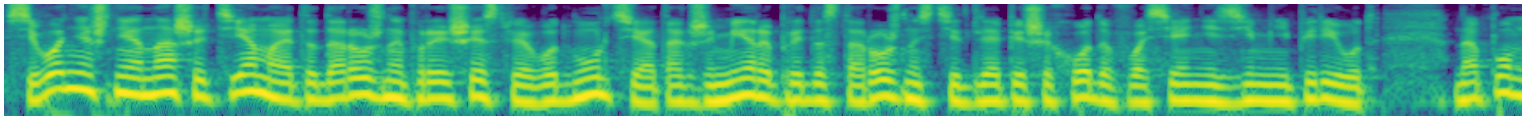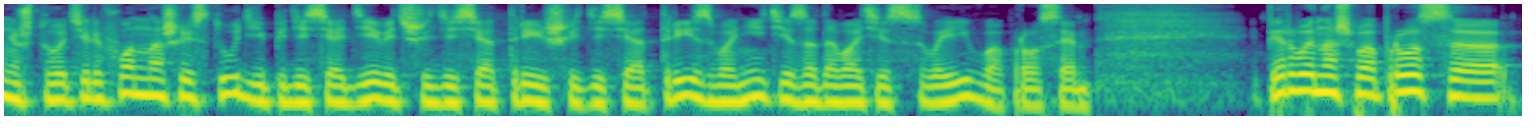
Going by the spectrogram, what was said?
Сегодняшняя наша тема – это дорожные происшествия в Удмуртии, а также меры предосторожности для пешеходов в осенне-зимний период. Напомню, что телефон нашей студии 59 63 63, звоните и задавайте свои вопросы. Первый наш вопрос. Э,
